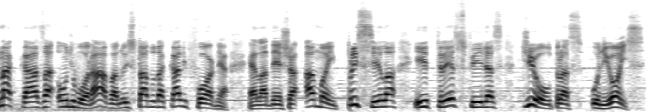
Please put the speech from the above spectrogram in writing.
na casa onde morava, no estado da Califórnia. Ela deixa a mãe Priscila e três filhas de outras uniões.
